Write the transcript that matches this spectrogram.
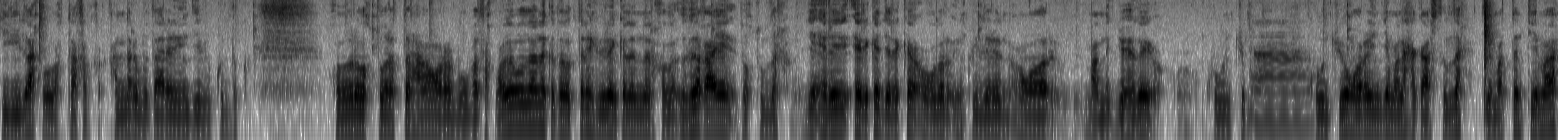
Кирилах улакта кандар бутары деп курдук. Холоролық туараттан хаңа орар бұл батақ. Оны боланы каталықтарын хүрен кәлемдер қолы. Үгі ғайы тоқтулдар. Әрекә жәрекә оғылар үнкүлерін оңалар мандық жөһөгөй куунчук. Куунчуң орай инде маны хакастылар. Тематтан тема.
